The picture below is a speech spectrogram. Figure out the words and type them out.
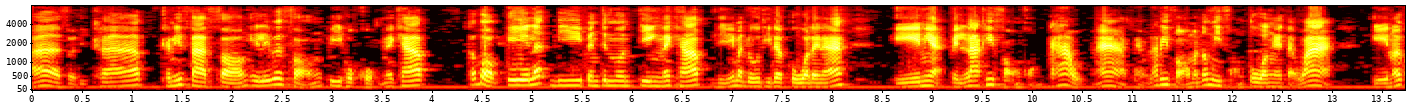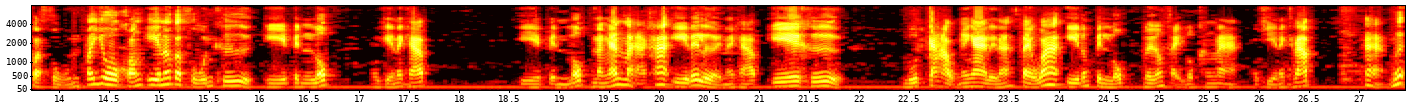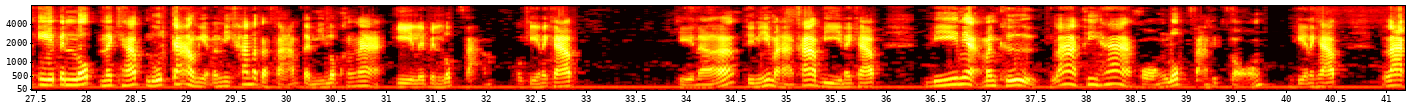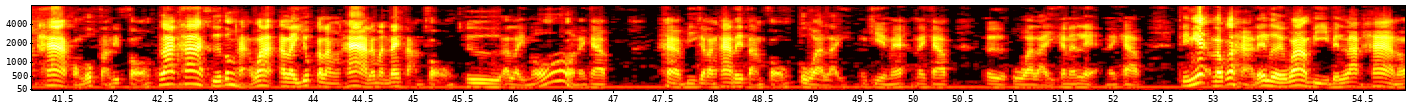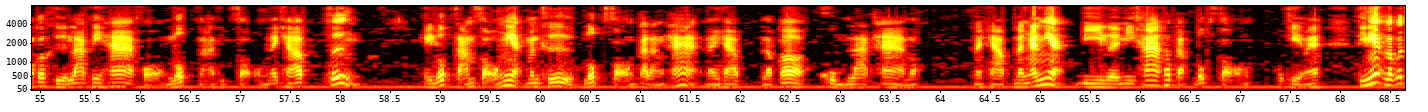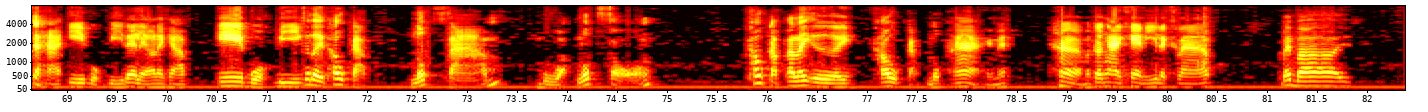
อ่าสวัสดีครับ คณิตศาสตร์2 A level 2 ปี 66 นะครับเขาบอก A และ B เป็นจำนวนจริงนะครับ ทีนี้มาดูทีละตัวเลยนะ A เนี่ยเป็นรากที่ 2 ของ 9 อ่า แต่รากที่ 2 มันต้องมี 2 ตัวไง แต่ว่า A น้อยกว่า 0 ประโยคของ A น้อยกว่า 0 คือ A เป็นลบ โอเคนะครับ A เป็นลบ ดังนั้นมาหาค่า A ได้เลยนะครับ A คือรูท9ง่ายๆเลยนะ แต่ว่า A ต้องเป็นลบ เลยต้องใส่ลบข้างหน้า โอเคนะครับ อ่าเมื่อ a เป็นลบนะครับรูทเก้าเนี่ยมันมีค่าเท่ากับสามแต่มีลบข้างหน้า a เลยเป็นลบสามโอเคนะครับโอเคนะทีนี้มาหาค่า b นะครับ b เนี่ยมันคือรากที่ห้าของลบสามสิบสองโอเคนะครับรากห้าของลบสามสิบสองรากห้าคือต้องหาว่าอะไรยกกำลังห้าแล้วมันได้สามสองคืออะไรเนาะนะครับ b กำลังห้าได้สามสองตัวอะไรโอเคไหมนะครับเออตัวอะไรแค่นั้นแหละนะครับ ทีเนี้ยเราก็หาได้เลยว่า b เป็นราก5เนาะก็คือรากที่5ของลบ32นะครับ ซึ่งไอ้ลบ32เนี่ยมันคือลบ2กำลัง5นะครับ แล้วก็คุมราก5เนาะนะครับ ดังนั้นเนี่ย b เลยมีค่าเท่ากับลบ2โอเคไหมทีเนี้ยเราก็จะหา a บวก b ได้แล้วนะครับ a บวก b ก็เลยเท่ากับลบ3บวกลบ2 เท่ากับอะไรเอ่ย เท่ากับลบห้าเห็นไหมฮะมันก็ง่ายแค่นี้แหละครับ บ๊ายบาย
